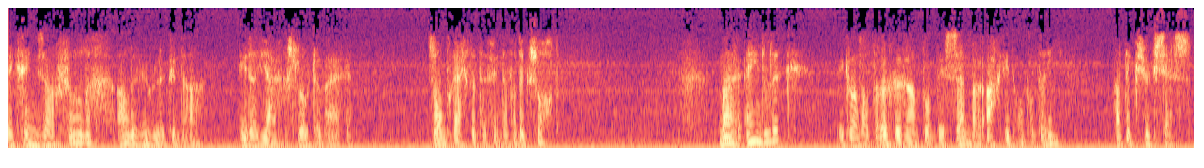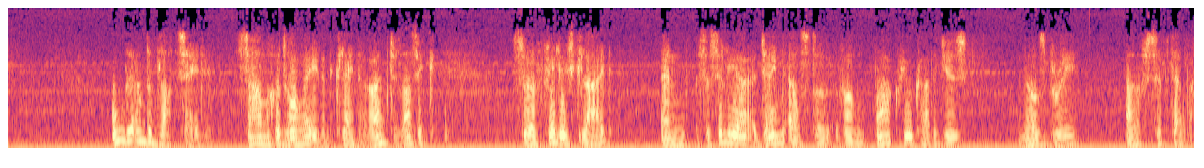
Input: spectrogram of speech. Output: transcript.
Ik ging zorgvuldig alle huwelijken na die dat jaar gesloten waren. Zonder echter te vinden wat ik zocht. Maar eindelijk, ik was al teruggegaan tot december 1803, had ik succes. Onder aan de bladzijde, samengedrongen in een kleine ruimte, las ik... Sir Felix Glyde en Cecilia Jane Elster van Parkview Cottages, Millsbury, 11 september.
